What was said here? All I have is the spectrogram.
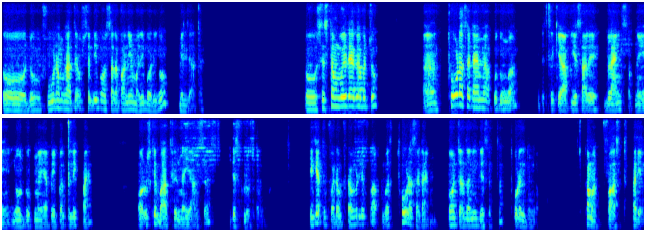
तो जो फ़ूड हम खाते हैं उससे भी बहुत सारा पानी हमारी बॉडी को मिल जाता है। तो सिस्टम वही रहेगा बच्चों। Uh, थोड़ा सा टाइम मैं आपको दूँगा जिससे कि आप ये सारे ब्लैंक्स अपने नोटबुक में या पेपर पे लिख पाए। और उसके बाद फिर मैं ये आंसर डिस्क्लोज करूँगा। ठीक है? तो फटाफट फटाफट लिखो आपके पास थोड़ा सा टाइम बहुत ज़्यादा नहीं दे सकता, थोड़ा ही दूँगा। कमान फास्ट हरिया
